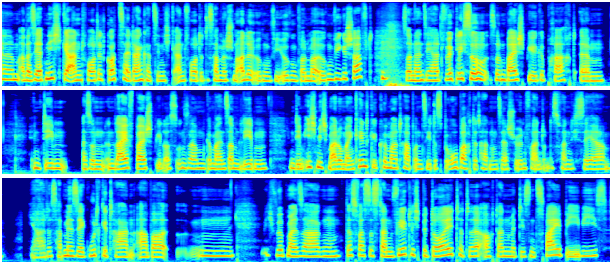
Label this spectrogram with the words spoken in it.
Ähm, aber sie hat nicht geantwortet, Gott sei Dank hat sie nicht geantwortet, das haben wir schon alle irgendwie irgendwann mal irgendwie geschafft, sondern sie hat wirklich so, so ein Beispiel gebracht, ähm, in dem also ein Live-Beispiel aus unserem gemeinsamen Leben, in dem ich mich mal um mein Kind gekümmert habe und sie das beobachtet hat und sehr schön fand. Und das fand ich sehr, ja, das hat mir sehr gut getan. Aber mh, mm, ich würde mal sagen, das, was es dann wirklich bedeutete, auch dann mit diesen zwei Babys,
